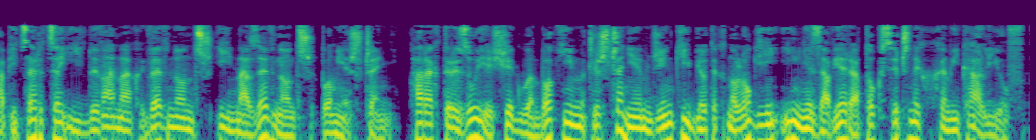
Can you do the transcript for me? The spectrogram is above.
tapicerce i dywanach wewnątrz i na zewnątrz pomieszczeń. Charakteryzuje się głębokim czyszczeniem dzięki biotechnologii i nie zawiera toksycznych chemikaliów,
